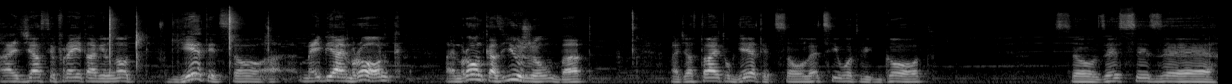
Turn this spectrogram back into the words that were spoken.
i just afraid i will not get it so uh, maybe i'm wrong. I'm wrong as usual but i just try to get it so let's see what we got. So this is a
